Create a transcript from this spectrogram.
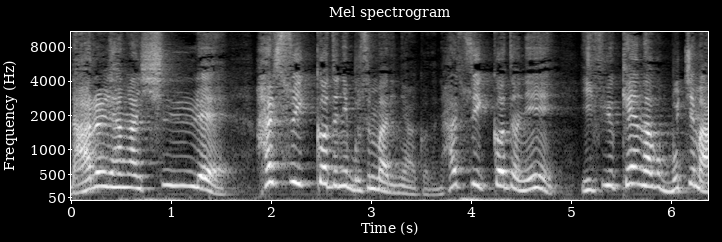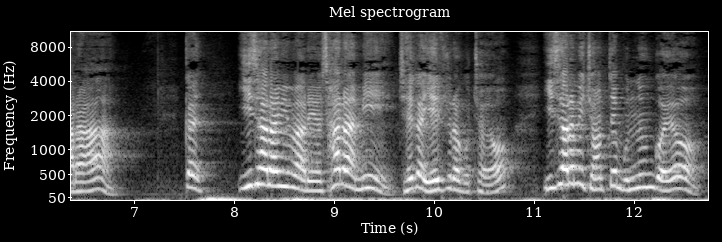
나를 향한 신뢰 할 수 있거든이 무슨 말이냐 하거든요. 할 수 있거든이 if you can 하고 묻지 마라. 그러니까 이 사람이 말이에요. 사람이 제가 예수라고 쳐요. 이 사람이 저한테 묻는 거예요.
